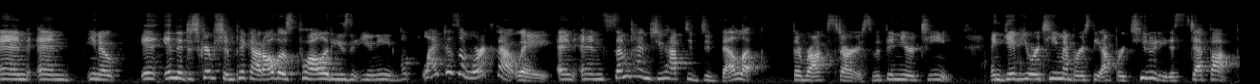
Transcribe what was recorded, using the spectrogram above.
and and you know in, in the description pick out all those qualities that you need. Life doesn't work that way, and and sometimes you have to develop the rock stars within your team and give your team members the opportunity to step up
